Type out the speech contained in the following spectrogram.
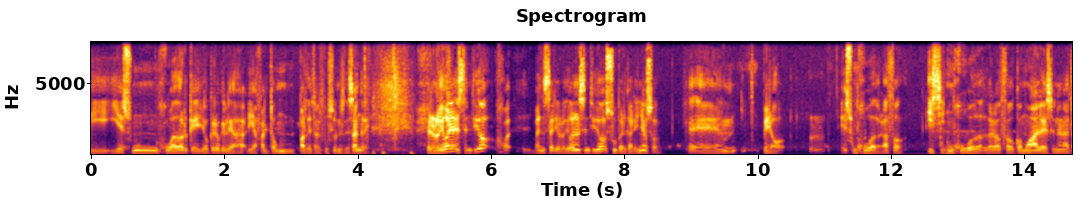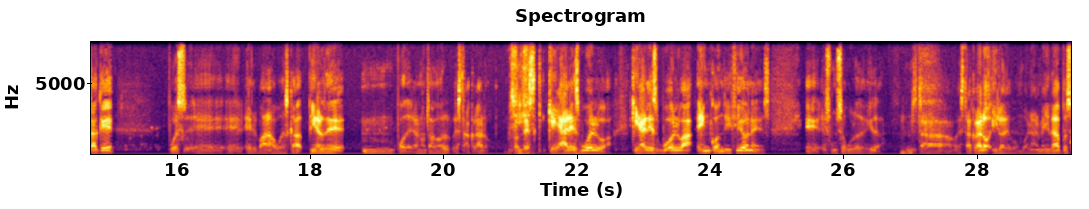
y, es un jugador que yo creo que le haría falta un par de transfusiones de sangre. Pero lo digo en el sentido, va en serio, lo digo en el sentido súper cariñoso. Eh, pero es un jugadorazo. Y sin un jugadorazo como Alex en el ataque, pues eh, el Huesca pierde mm, poder anotador, está claro. Sí. Entonces, que Alex vuelva, que Alex vuelva en condiciones, eh, es un seguro de vida. Está, está claro. Y lo de Bombón Almeida, pues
